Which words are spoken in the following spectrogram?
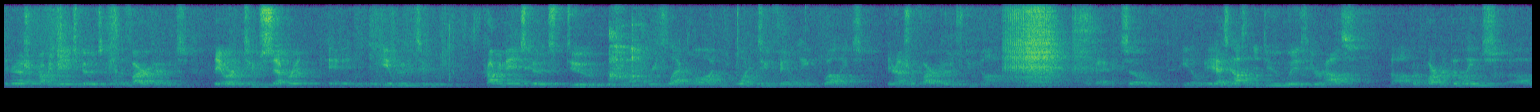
the International Property Maintenance Codes and the fire codes. They are two separate, and, and he alluded to, property maintenance codes do uh, reflect on one and two family dwellings. The International Fire Codes do not. Okay, so, you know, it has nothing to do with your house, uh, but apartment buildings, uh,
